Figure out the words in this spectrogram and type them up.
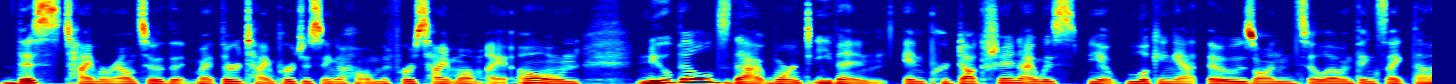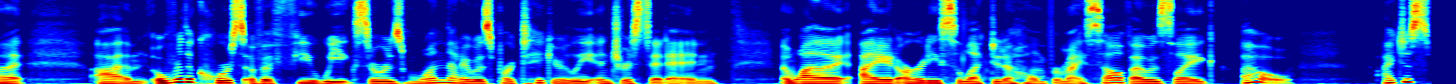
this time around, so that my third time purchasing a home, the first time on my own, new builds that weren't even in production, I was, you know, looking at those on Zillow and things like that. Um, over the course of a few weeks, there was one that I was particularly interested in. And while I, I had already selected a home for myself, I was like, oh, I just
